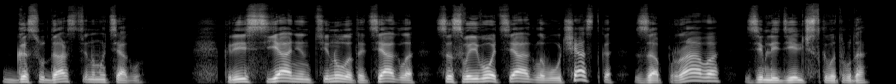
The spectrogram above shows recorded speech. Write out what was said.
к государственному тяглу. Крестьянин тянул это тягло со своего тяглого участка за право земледельческого труда.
